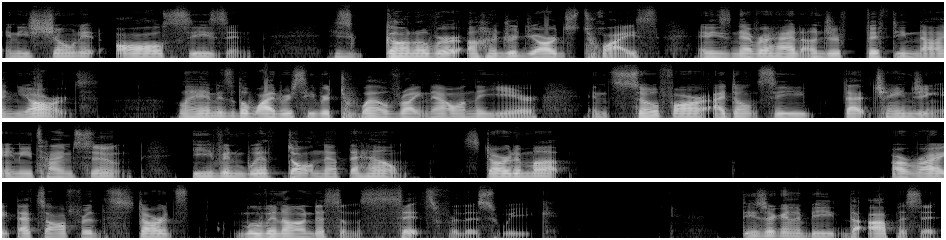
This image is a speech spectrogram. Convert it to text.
and he's shown it all season. He's gone over 100 yards twice, and he's never had under 59 yards. Lamb is the wide receiver 12 right now on the year, and so far I don't see that changing anytime soon, even with Dalton at the helm. Start him up. All right, that's all for the starts. Moving on to some sits for this week. These are going to be the opposite.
